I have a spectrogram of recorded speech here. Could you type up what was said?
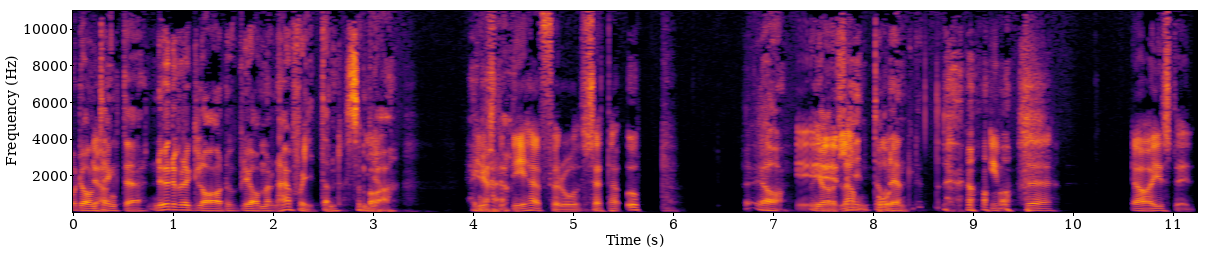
Och de Ja. tänkte, nu är du väl glad att bli av med den här skiten som bara Ja. hänger Just det. här. Det är här för att sätta upp, Ja, Eh, göra lampor. och ordentligt. inte... Ja, just det.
